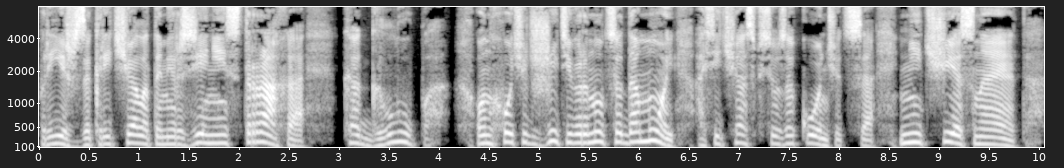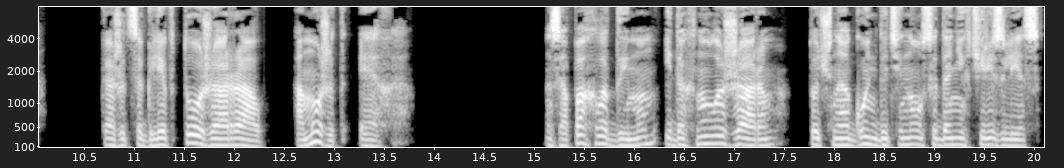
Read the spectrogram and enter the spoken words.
Приш закричал от омерзения и страха. Как глупо! Он хочет жить и вернуться домой, а сейчас все закончится. Нечестно это! Кажется, Глеб тоже орал, а может, эхо. Запахло дымом и дохнуло жаром. Точно огонь дотянулся до них через лес.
